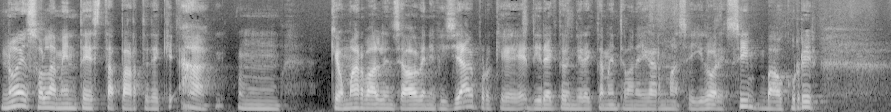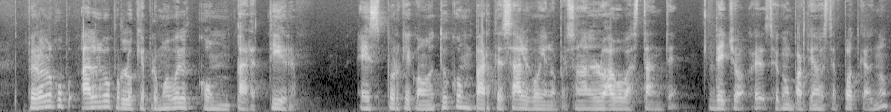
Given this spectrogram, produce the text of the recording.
no es solamente esta parte de que, ah, mm, que Omar Valen se va a beneficiar porque directo o indirectamente van a llegar más seguidores. Sí, va a ocurrir pero algo, algo por lo que promuevo el compartir es porque cuando tú compartes algo, y en lo personal lo hago bastante, de hecho estoy compartiendo este podcast, ¿no?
